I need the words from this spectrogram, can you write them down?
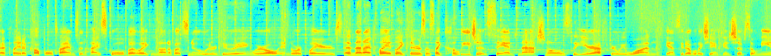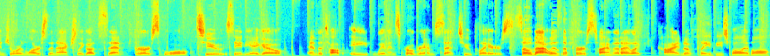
I played a couple times in high school, but like none of us knew what we were doing. We were all indoor players. And then I played like there was this like collegiate sand nationals the year after we won the NCAA championship. So me and Jordan Larson actually got sent for our school to San Diego and the top eight women's programs sent two players. So that was the first time that I like kind of played beach volleyball.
